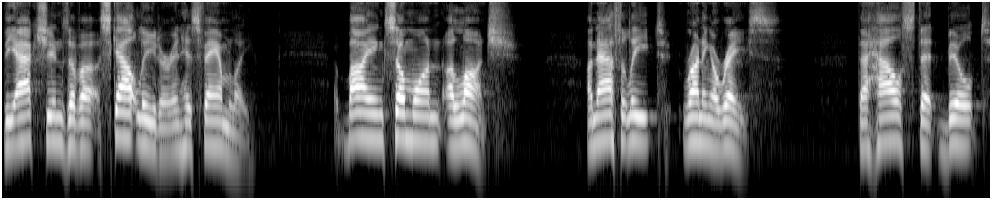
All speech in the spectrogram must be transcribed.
the actions of a scout leader and his family, buying someone a lunch, an athlete running a race, the house that built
